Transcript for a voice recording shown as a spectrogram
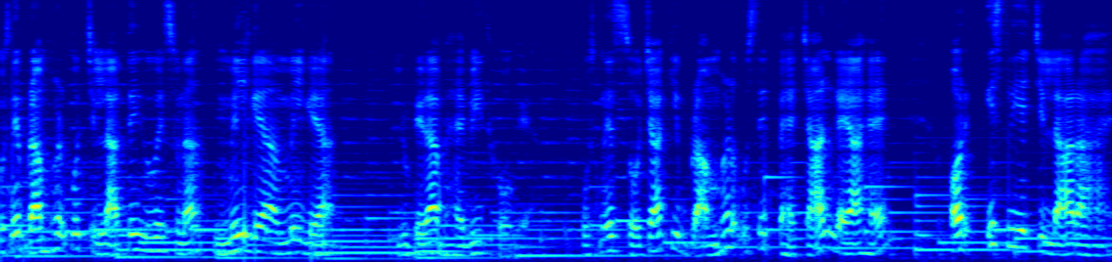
उसने ब्राह्मण को चिल्लाते हुए सुना, मिल गया मिल गया, लुटेरा भयभीत हो गया। उसने सोचा कि ब्राह्मण उसे पहचान गया है और इसलिए चिल्ला रहा है।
